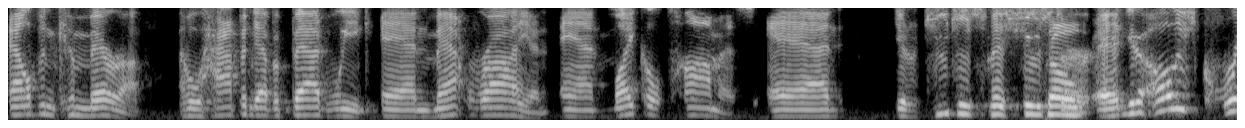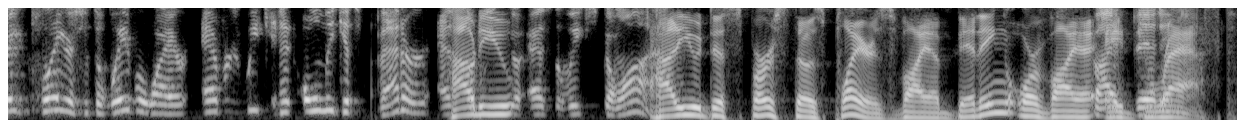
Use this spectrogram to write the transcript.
Alvin Kamara, who happened to have a bad week, and Matt Ryan and Michael Thomas and you know Juju Smith Schuster so, and you know all these great players at the waiver wire every week, and it only gets better as how do you as the weeks go on. How do you disperse those players via bidding or via By a bidding. draft?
